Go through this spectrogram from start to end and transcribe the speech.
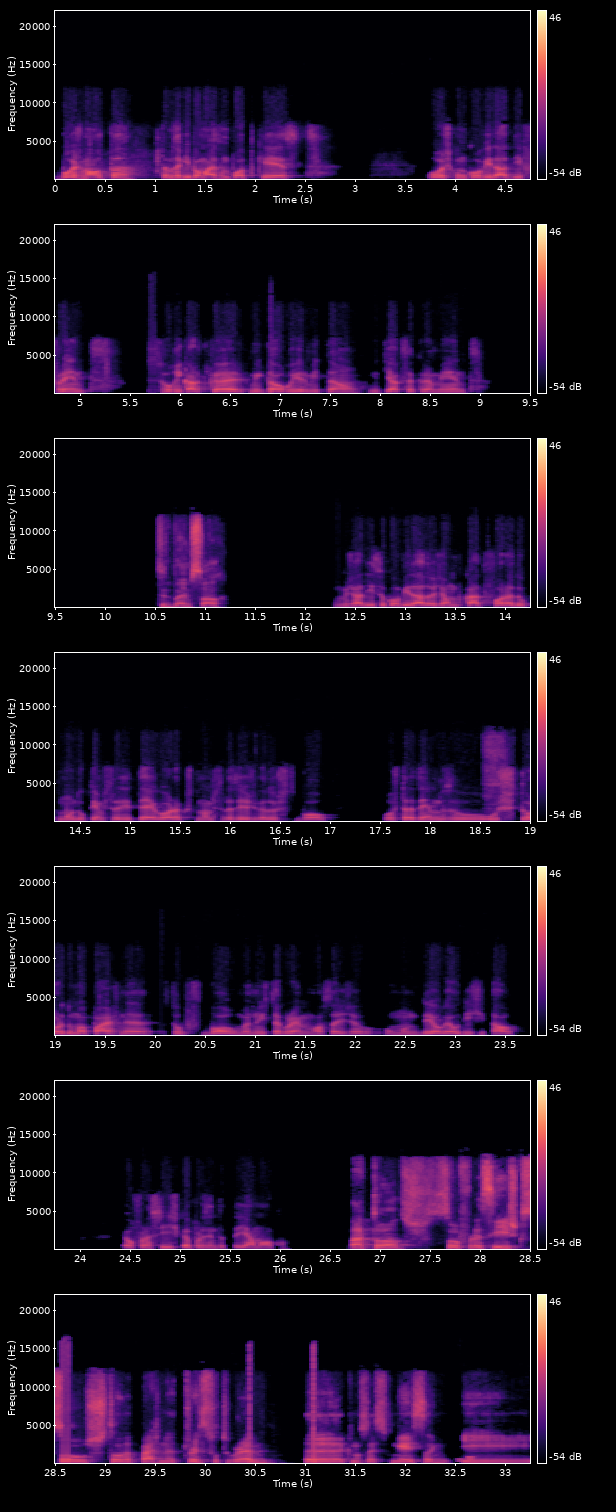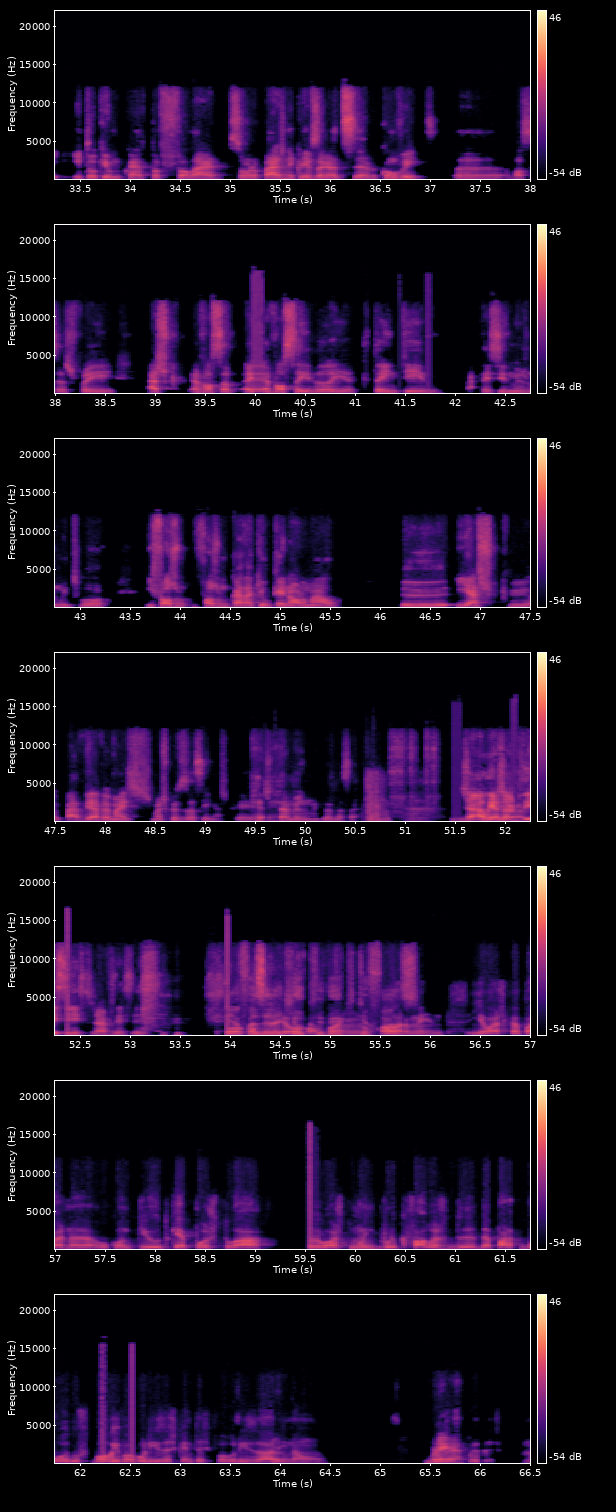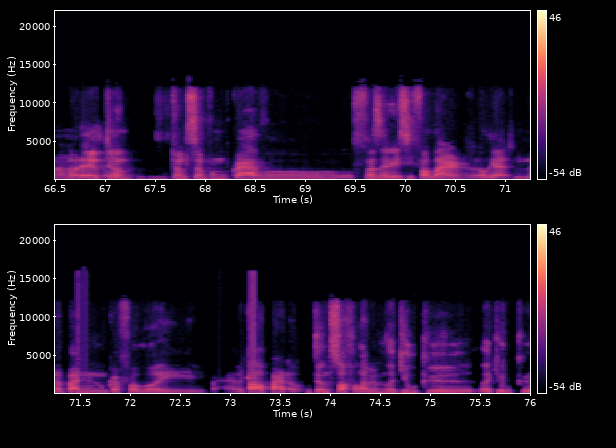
Boas, malta. Estamos aqui para mais um podcast. Hoje com um convidado diferente. Sou o Ricardo Queiro, comigo está o Rui Ermitão e o Tiago Sacramento. Tudo bem, pessoal? Como já disse, o convidado hoje é um bocado fora do comum do que temos trazido até agora. Costumamos trazer jogadores de futebol. Hoje trazemos o, o gestor de uma página sobre futebol, mas no Instagram, ou seja, o mundo dele é o digital. É o Francisco, apresenta-te aí à malta. Olá a todos, sou o Francisco, sou o gestor da página Transfotogram, uh, que não sei se conhecem, e estou aqui um bocado para vos falar sobre a página. Queria-vos agradecer o convite uh, a vocês. Foi, acho que a vossa, a, a vossa ideia que têm tido pá, tem sido mesmo muito boa e foge, foge um bocado aquilo que é normal. Uh, e acho que pá, devia haver mais, mais coisas assim. Acho que, acho que está mesmo muito bem passado. Já, aliás, já vos disse isso, já vos disse isso. É fazer aquilo que, que tu fazes. E eu acho que a página, o conteúdo que é posto lá, eu gosto muito porque falas de, da parte boa do futebol e valorizas quem tens que valorizar e não. Obrigado. Não merecem. Eu tento, tento, sempre um bocado fazer isso e falar. Aliás, na página nunca falei. Pá, tento só falar mesmo daquilo que. daquilo que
